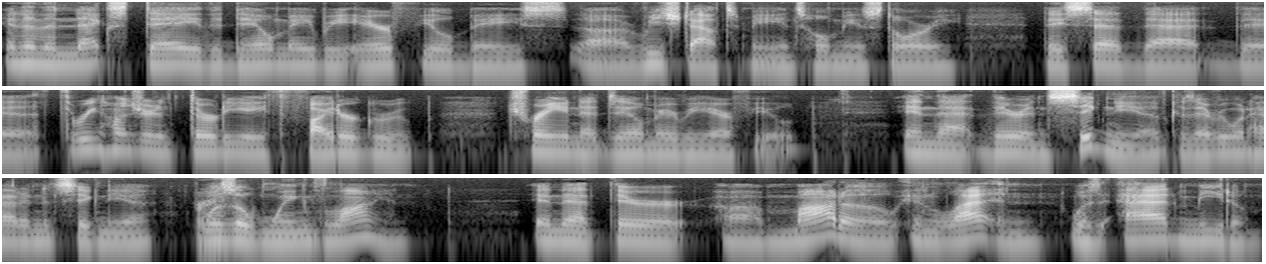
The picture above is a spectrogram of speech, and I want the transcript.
And then the next day, the Dale Mabry Airfield Base uh, reached out to me and told me a story. They said that the 338th Fighter Group trained at Dale Mabry Airfield, and that their insignia, because everyone had an insignia, was a winged lion, and that their uh, motto in Latin was "Ad metam,"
